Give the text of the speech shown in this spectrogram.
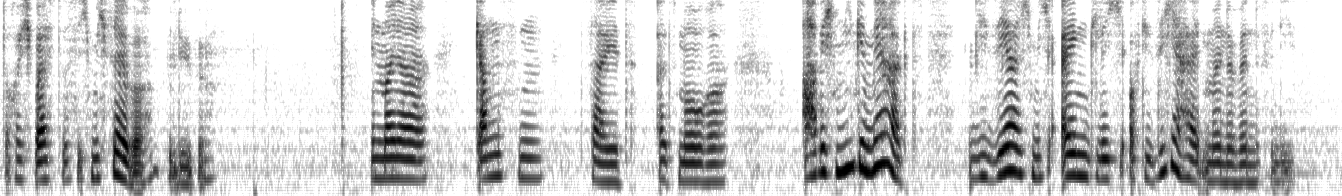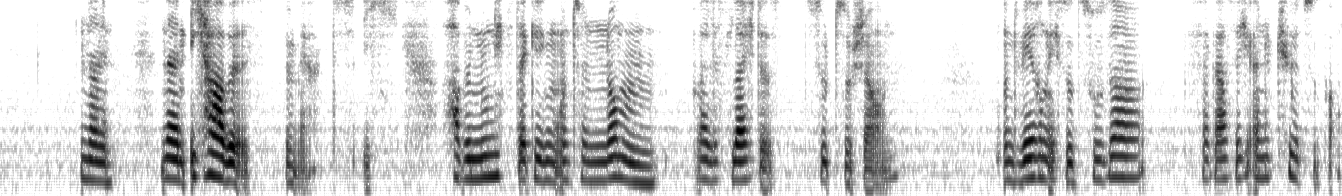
Doch ich weiß, dass ich mich selber belüge. In meiner ganzen Zeit als Maurer habe ich nie gemerkt, wie sehr ich mich eigentlich auf die Sicherheit meiner Wände verließ. Nein, nein, ich habe es bemerkt. Ich habe nur nichts dagegen unternommen, weil es leichter ist zuzuschauen. Und während ich so zusah, vergaß ich eine Tür zu bauen.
